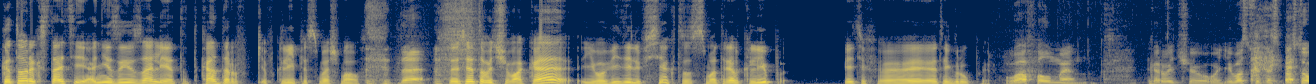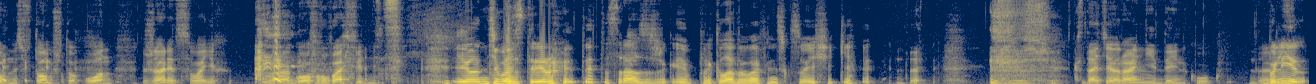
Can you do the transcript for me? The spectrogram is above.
Который, кстати, они завязали этот кадр в, в клипе Smash Mouth. Да. То есть этого чувака, его видели все, кто смотрел клип этих, э, э этой группы. Waffleman. Короче, его суперспособность в том, что он жарит своих врагов вафельницей. И он демонстрирует это сразу же и прикладывает вафельницу к своей щеке. Да. Кстати, ранний Дэйн Кук. Да. Блин,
